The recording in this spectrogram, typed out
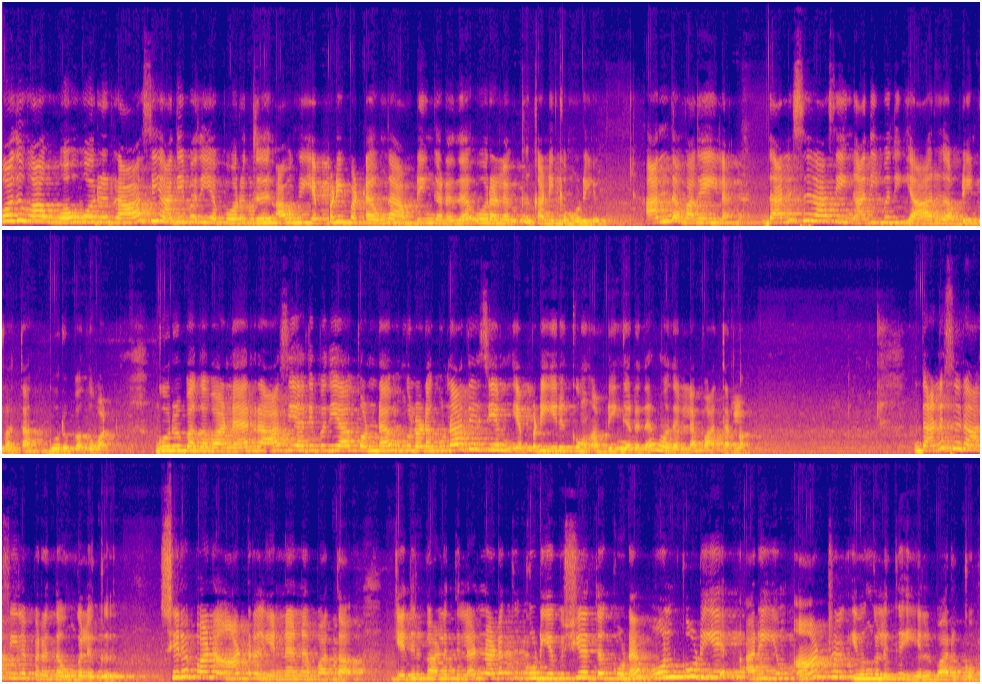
பொதுவாக ஒவ்வொரு ராசி அதிபதியை பொறுத்து அவங்க எப்படிப்பட்டவங்க அப்படிங்கிறத ஓரளவுக்கு கணிக்க முடியும். அந்த வகையில் தனுசு ராசியின் அதிபதி யார் அப்படின்னு பார்த்தா குரு பகவான். குரு பகவானை ராசி அதிபதியாக கொண்ட உங்களோட குணாதிசயம் எப்படி இருக்கும் அப்படிங்கிறத முதல்ல பார்த்துடலாம் தனுசு ராசியில் பிறந்த உங்களுக்கு சிறப்பான ஆற்றல் என்னென்னு பார்த்தா எதிர்காலத்தில் நடக்கக்கூடிய விஷயத்தை கூட முன்கூடியே அறியும் ஆற்றல் இவங்களுக்கு இயல்பாக இருக்கும்.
